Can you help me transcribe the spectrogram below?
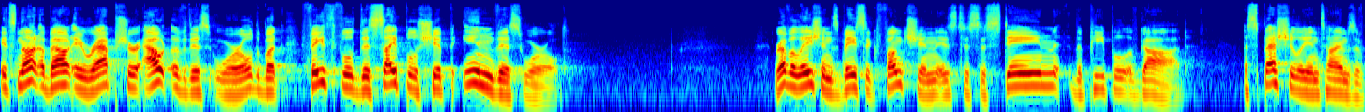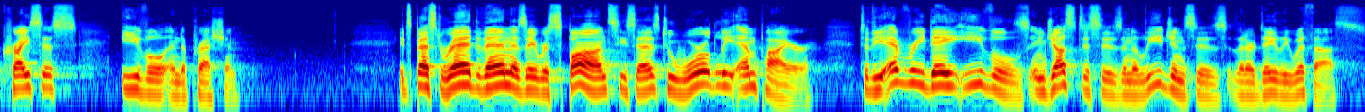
It's not about a rapture out of this world, but faithful discipleship in this world. Revelation's basic function is to sustain the people of God, especially in times of crisis, evil, and oppression. It's best read then as a response, he says, to worldly empire, to the everyday evils, injustices, and allegiances that are daily with us.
